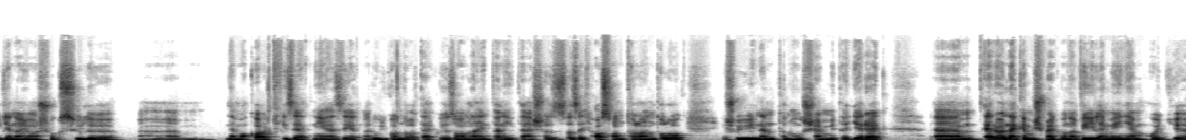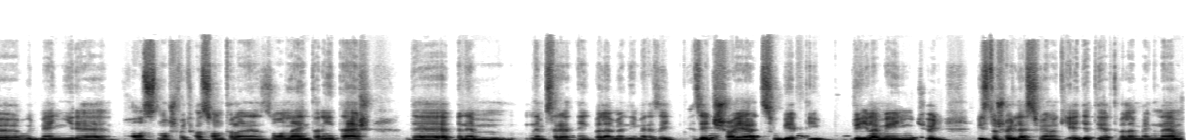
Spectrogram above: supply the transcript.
ugye nagyon sok szülő nem akart fizetni ezért, mert úgy gondolták, hogy az online tanítás az, az egy haszontalan dolog, és úgy nem tanul semmit a gyerek. Erről nekem is megvan a véleményem, hogy, hogy mennyire hasznos vagy haszontalan ez az online tanítás, de ebben nem, nem szeretnék belemenni, mert ez egy, ez egy saját szubjektív vélemény, úgyhogy biztos, hogy lesz olyan, aki egyetért velem, meg nem.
